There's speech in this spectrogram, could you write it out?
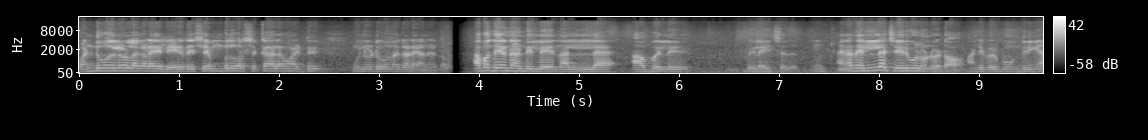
പണ്ട് മുതലുള്ള കടയല്ലേ. ഏകദേശം എൺപത് വർഷക്കാലമായിട്ട് മുന്നോട്ട് പോകുന്ന കടയാണ് കേട്ടോ. അപ്പം എന്ത് കണ്ടില്ലേ നല്ല അവൽ വിളയിച്ചത്. അതിനകത്ത് എല്ലാ ചേരുവകളും ഉണ്ട് കേട്ടോ. അണ്ടിപ്പരിപ്പ് മുന്തിരിങ്ങ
